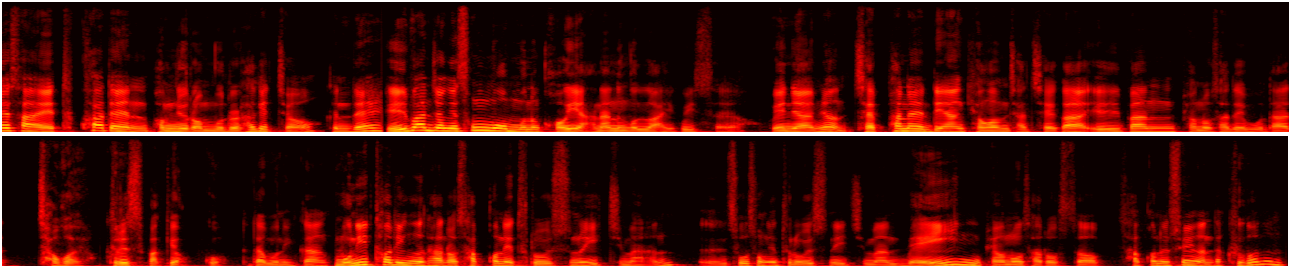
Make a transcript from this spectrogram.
회사에 특화된 법률 업무를 하겠죠. 근데 일반적인 송무 업무는 거의 안 하는 걸로 알고 있어요. 왜냐하면 재판에 대한 경험 자체가 일반 변호사들보다 적어요. 그럴 수밖에 없고. 그러다 보니까 모니터링을 하러 사건에 들어올 수는 있지만, 음, 소송에 들어올 수는 있지만, 메인 변호사로서 사건을 수행한다? 그거는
